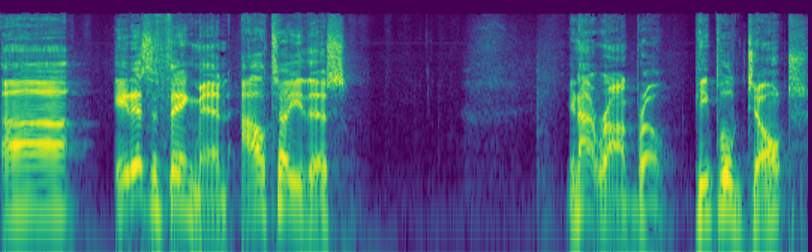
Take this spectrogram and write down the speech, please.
Uh, it is a thing, man. I'll tell you this. You're not wrong, bro. People don't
